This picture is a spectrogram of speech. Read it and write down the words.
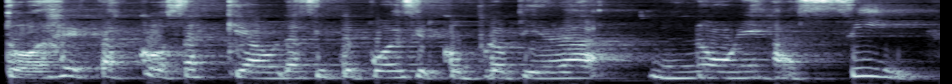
todas estas cosas que ahora sí te puedo decir con propiedad, no es así.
